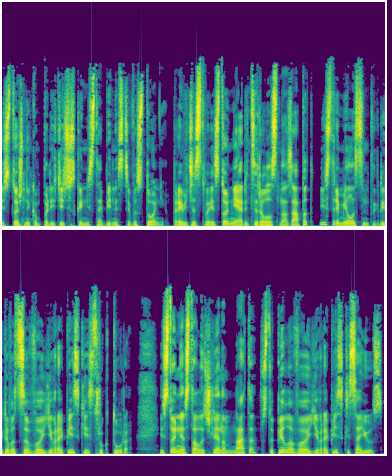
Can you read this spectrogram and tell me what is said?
источником политической нестабильности в Эстонии. Правительство Эстонии ориентировалось на Запад и стремилось интегрироваться в европейские структуры. Эстония стала членом НАТО, вступила в Европейский Союз.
